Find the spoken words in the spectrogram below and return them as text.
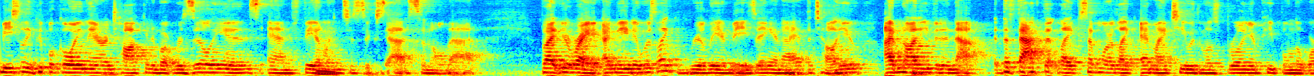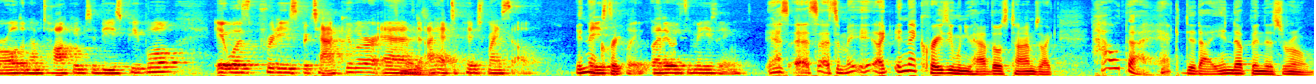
basically people going there and talking about resilience and failing Hmm. to success and all that. But you're right. I mean, it was like really amazing, and I have to tell you, I'm not even in that. The fact that like somewhere like MIT with the most brilliant people in the world, and I'm talking to these people, it was pretty spectacular, and I had to pinch myself Isn't that cra- But it was amazing. Yes, that's, that's amazing. Like, isn't that crazy when you have those times? Like, how the heck did I end up in this room?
